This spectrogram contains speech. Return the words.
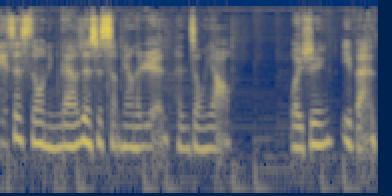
诶，这时候你们应该要认识什么样的人很重要？伟勋、一凡，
